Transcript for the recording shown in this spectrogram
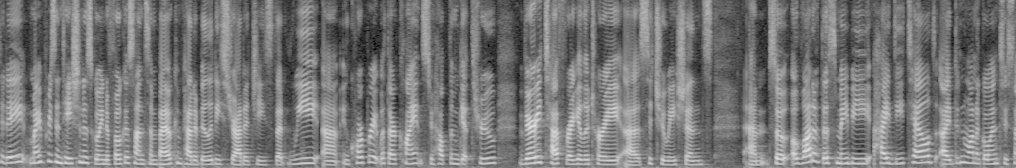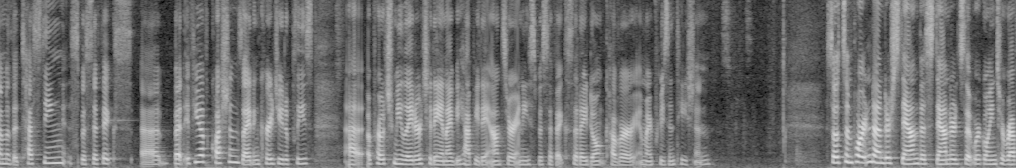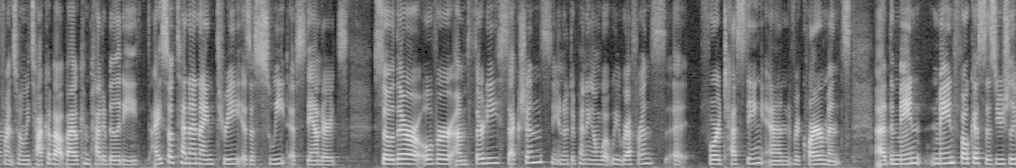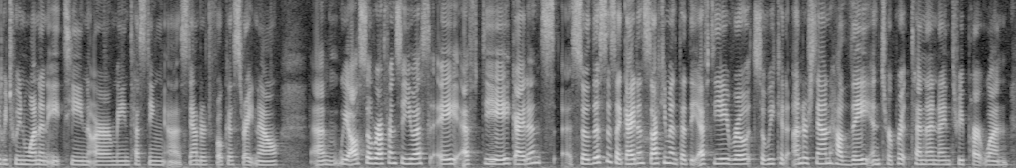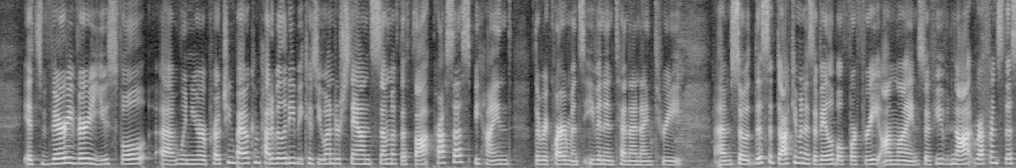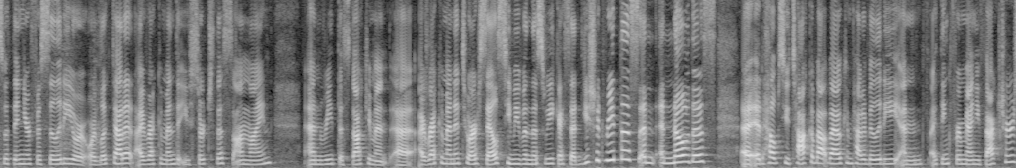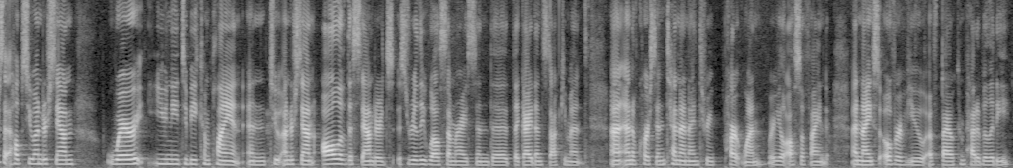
Today, my presentation is going to focus on some biocompatibility strategies that we uh, incorporate with our clients to help them get through very tough regulatory uh, situations. Um, so a lot of this may be high detailed. I didn't want to go into some of the testing specifics, uh, but if you have questions, I'd encourage you to please uh, approach me later today and I'd be happy to answer any specifics that I don't cover in my presentation. So it's important to understand the standards that we're going to reference when we talk about biocompatibility. ISO 10993 is a suite of standards. So there are over um, 30 sections, you know, depending on what we reference uh, for testing and requirements. Uh, the main main focus is usually between 1 and 18 are our main testing uh, standard focus right now. Um, we also reference the USA FDA guidance. So this is a guidance document that the FDA wrote so we could understand how they interpret 10993 Part 1. It's very, very useful uh, when you're approaching biocompatibility because you understand some of the thought process behind the requirements, even in 10993. Um, so this document is available for free online. So if you've not referenced this within your facility or, or looked at it, I recommend that you search this online and read this document. Uh, I recommended to our sales team even this week. I said, you should read this and, and know this. Uh, it helps you talk about biocompatibility. And I think for manufacturers, it helps you understand where you need to be compliant and to understand all of the standards is really well summarized in the, the guidance document. Uh, and of course in 10993 Part 1, where you'll also find a nice overview of biocompatibility.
